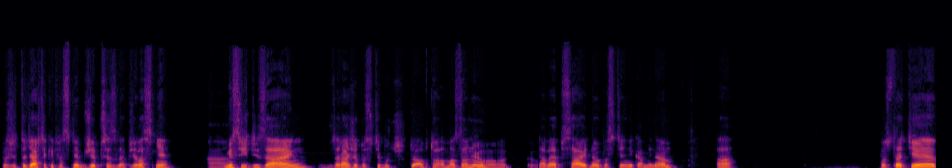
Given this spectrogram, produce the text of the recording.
protože to děláš taky vlastně, že přes web, že vlastně a... myslíš design, zadáš prostě buď do toho Amazonu, jo, jo. na website, nebo prostě někam jinam a v podstatě,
